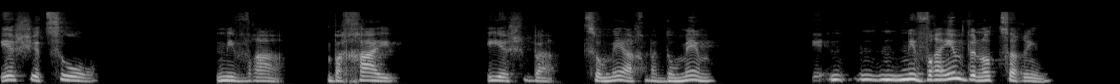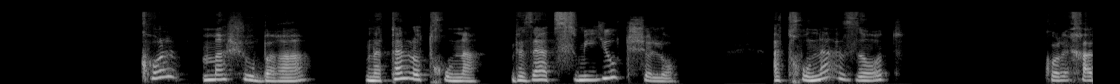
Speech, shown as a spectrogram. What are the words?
יש יצור נברא בחי, יש בצומח, בדומם, נבראים ונוצרים. כל מה שהוא ברא, נתן לו תכונה, וזו העצמיות שלו. התכונה הזאת, כל אחד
